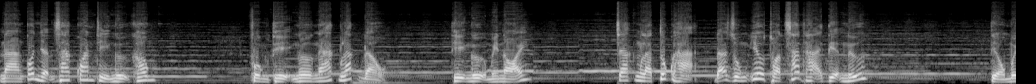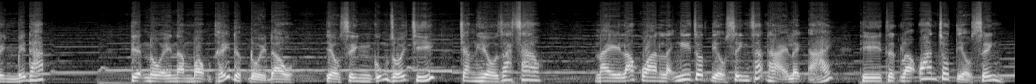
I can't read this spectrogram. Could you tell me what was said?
nàng có nhận ra quan thị ngự không? Phùng thị ngơ ngác lắc đầu. Thị ngự mới nói, chắc là túc hạ đã dùng yêu thuật sát hại tiện nữ. Tiểu minh mới đáp, tiện nội nằm mộng thấy được đổi đầu, tiểu sinh cũng dối trí, chẳng hiểu ra sao. Này lão quan lại nghi cho tiểu sinh sát hại lệnh ái, thì thực là oan cho tiểu sinh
